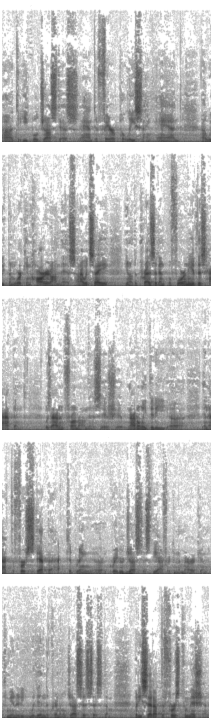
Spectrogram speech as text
uh, to equal justice and to fair policing. And uh, we've been working hard on this. And I would say, you know, the president, before any of this happened, was out in front on this issue. Not only did he uh, enact the First Step Act to bring uh, greater mm-hmm. justice to the African American community within the criminal justice system, but he set up the first commission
